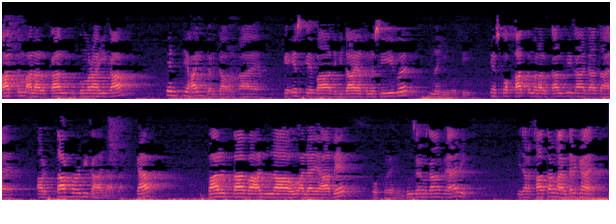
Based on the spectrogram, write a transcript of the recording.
خاتم الکل گمراہی کا انتہائی درجہ ہوتا ہے کہ اس کے بعد ہدایت نصیب نہیں ہوتی۔ اس کو ختم الکل بھی کہا جاتا ہے اور تابر بھی کہا جاتا ہے۔ کیا؟ بل تاب اللہ علیہ بے دوسرے مقام پہ ہے نہیں۔ ادھر خاتم ہے، ادھر کیا ہے؟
